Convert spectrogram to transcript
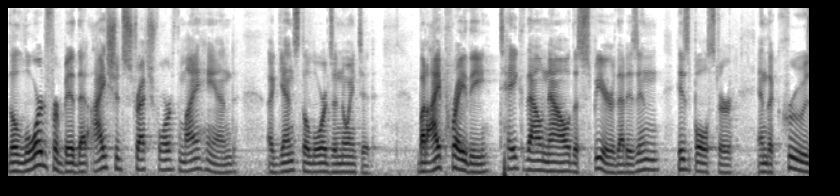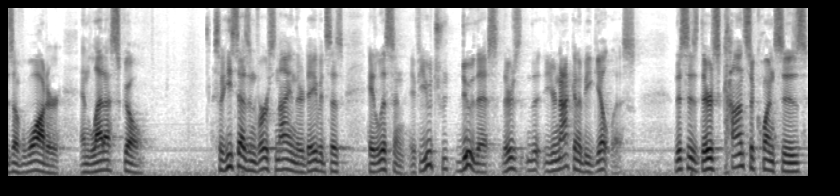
The Lord forbid that I should stretch forth my hand against the Lord's anointed. But I pray thee, take thou now the spear that is in his bolster and the cruse of water, and let us go. So he says in verse 9 there, David says, Hey, listen, if you tr- do this, there's, you're not going to be guiltless. This is, there's consequences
